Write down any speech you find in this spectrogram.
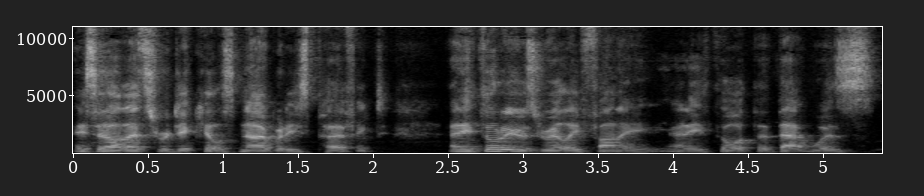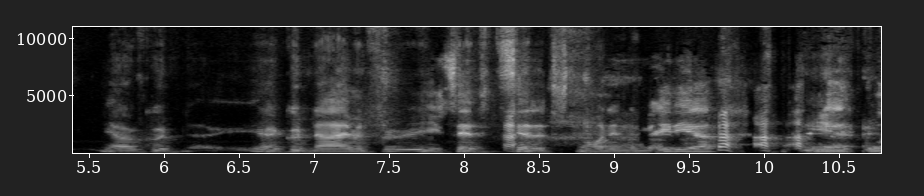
he said, "Oh, that's ridiculous. Nobody's perfect." And he thought he was really funny, and he thought that that was you know a good, you know, good name. And for, he said said it to someone in the media. and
